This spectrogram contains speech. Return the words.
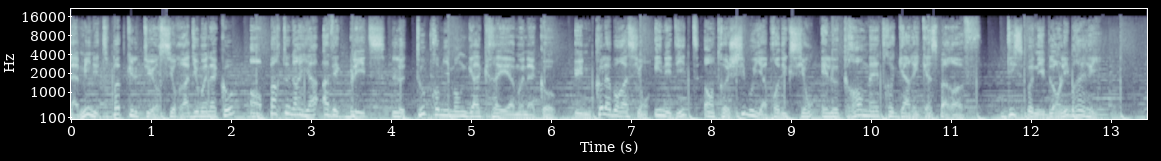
La Minute Pop Culture sur Radio Monaco en partenariat avec Blitz, le tout premier manga créé à Monaco. Une collaboration inédite entre Shibuya Productions et le grand maître Gary Kasparov. Disponible en librairie.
